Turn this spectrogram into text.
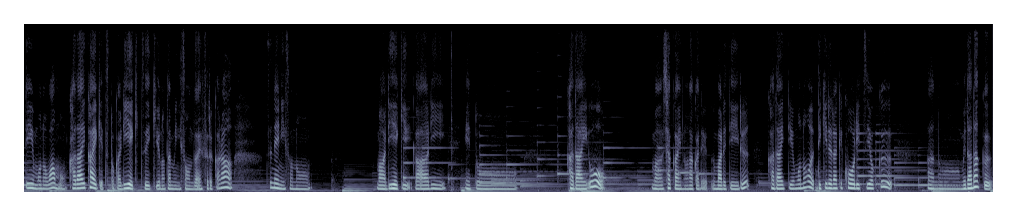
っていうものはもう課題解決とか利益追求のために存在するから常にそのまあ利益がありえっ、ー、と課題をまあ社会の中で生まれている課題っていうものをできるだけ効率よくあの無駄なく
